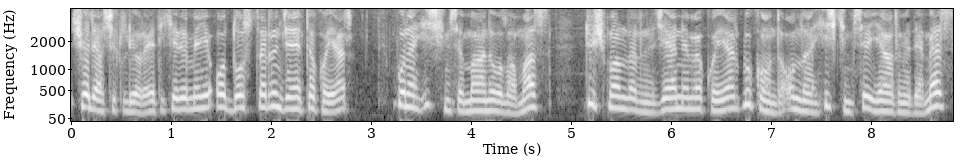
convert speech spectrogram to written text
şöyle açıklıyor ayet-i kerimeyi. O dostlarını cennete koyar. Buna hiç kimse mani olamaz. Düşmanlarını cehenneme koyar. Bu konuda onlara hiç kimse yardım edemez.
